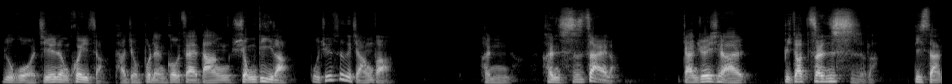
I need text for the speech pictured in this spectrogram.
如果接任会长，他就不能够再当兄弟了。我觉得这个讲法很很实在了，感觉起来比较真实了。第三。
